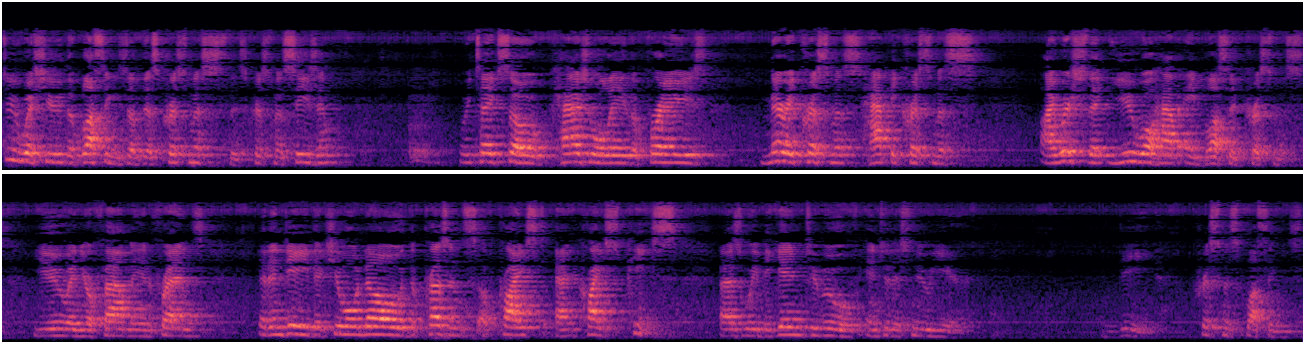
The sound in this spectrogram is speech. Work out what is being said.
do wish you the blessings of this Christmas, this Christmas season. We take so casually the phrase, Merry Christmas, Happy Christmas. I wish that you will have a blessed Christmas, you and your family and friends, that indeed that you will know the presence of Christ and Christ's peace as we begin to move into this new year. Indeed, Christmas blessings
